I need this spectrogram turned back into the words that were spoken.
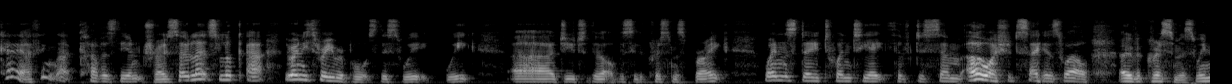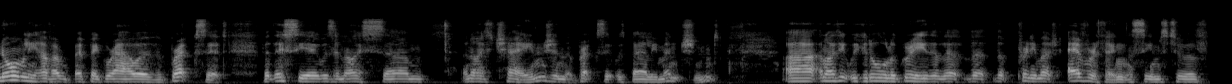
Okay, I think that covers the intro. So let's look at. There are only three reports this week. Week uh, due to the obviously the Christmas break. Wednesday, twenty eighth of December. Oh, I should say as well over Christmas. We normally have a, a big row over Brexit, but this year was a nice um, a nice change in that Brexit was barely mentioned. Uh, and I think we could all agree that, that, that, that pretty much everything seems to have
